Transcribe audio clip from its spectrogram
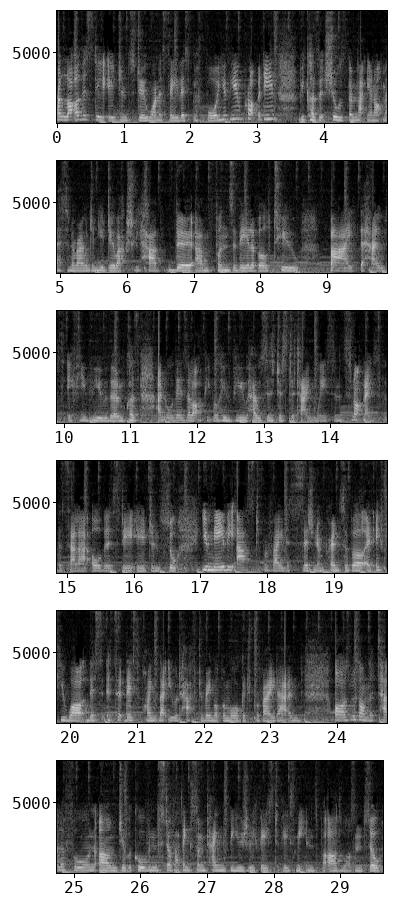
A lot of estate agents do want to say this before you view properties because it shows them that you're not messing around and you do actually have the um, funds available to buy the house if you view them because I know there's a lot of people who view houses just a time waste and it's not nice for the seller or the estate agent. So you may be asked to provide a decision in principle and if you are this it's at this point that you would have to ring up a mortgage provider. And ours was on the telephone um due to COVID and stuff. I think sometimes they usually face-to-face -face meetings but ours wasn't. So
